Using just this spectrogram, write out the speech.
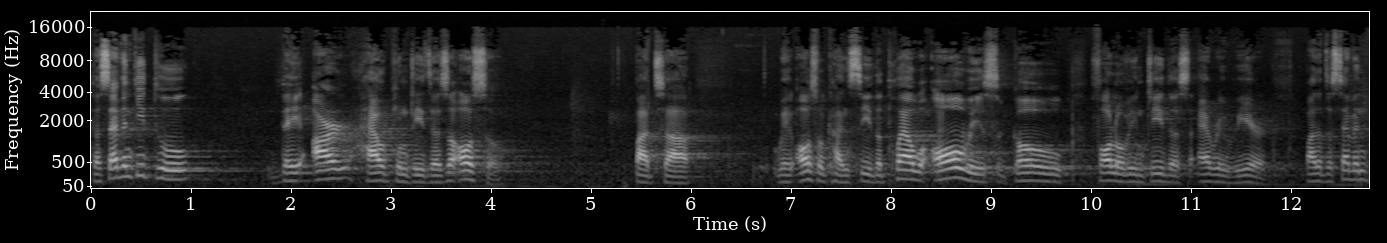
The 72, they are helping Jesus also. But uh, we also can see the 12 always go following Jesus everywhere. But the 72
